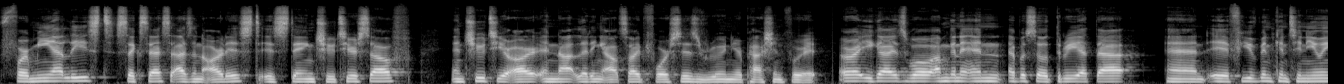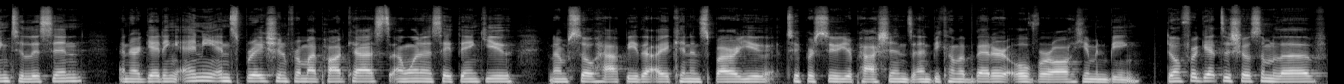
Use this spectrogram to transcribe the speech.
for me at least, success as an artist is staying true to yourself and true to your art and not letting outside forces ruin your passion for it. All right, you guys. Well, I'm going to end episode three at that. And if you've been continuing to listen and are getting any inspiration from my podcast, I want to say thank you. And I'm so happy that I can inspire you to pursue your passions and become a better overall human being. Don't forget to show some love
